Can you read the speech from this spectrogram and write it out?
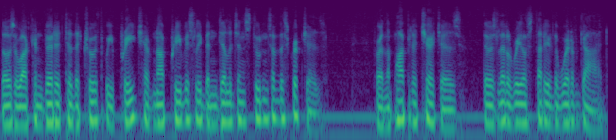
those who are converted to the truth we preach have not previously been diligent students of the Scriptures, for in the popular churches there is little real study of the Word of God.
